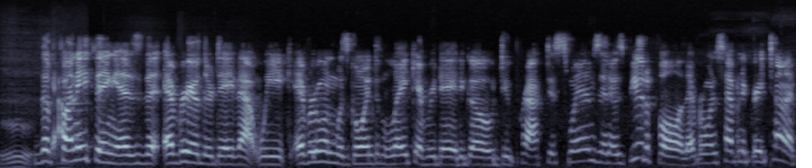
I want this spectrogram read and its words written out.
Ooh. The Yeah. funny thing is that every other day that week, everyone was going to the lake every day to go do practice swims, and it was beautiful, and everyone was having a great time.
